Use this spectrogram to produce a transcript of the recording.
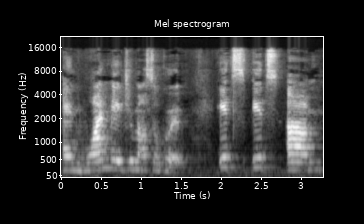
and one major muscle group. It's, it's um,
